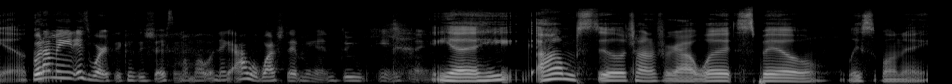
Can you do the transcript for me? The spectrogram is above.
Yeah. okay. But I mean, it's worth it because it's Jason Momoa, nigga. I would watch that man do anything. Yeah, he. I'm still trying to figure out what spell Lisa Bonet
